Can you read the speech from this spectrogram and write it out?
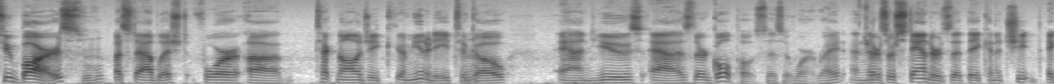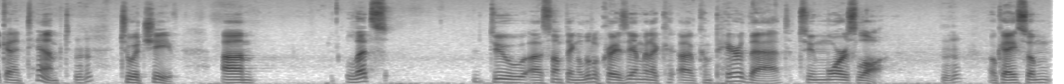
Two bars mm-hmm. established for uh, technology community to mm-hmm. go and use as their goalposts, as it were, right? And sure. there's their standards that they can achieve, they can attempt mm-hmm. to achieve. Um, let's do uh, something a little crazy. I'm going to c- uh, compare that to Moore's law. Mm-hmm. Okay, so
